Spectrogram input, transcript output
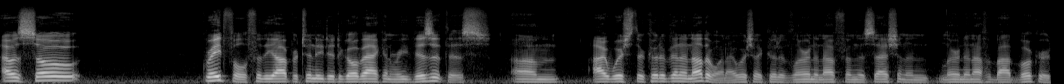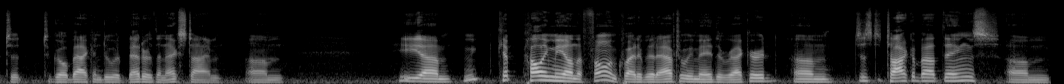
I was so grateful for the opportunity to go back and revisit this. Um, I wish there could have been another one. I wish I could have learned enough from this session and learned enough about Booker to, to go back and do it better the next time. Um, he, um, he, kept calling me on the phone quite a bit after we made the record um, just to talk about things. Um,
